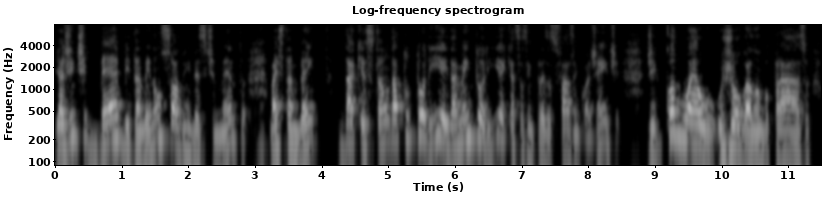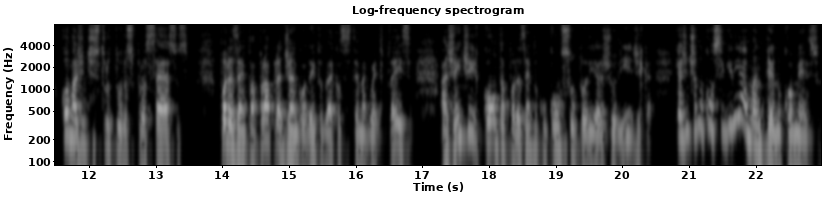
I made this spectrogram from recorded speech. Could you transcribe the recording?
e a gente bebe também não só do investimento, mas também da questão da tutoria e da mentoria que essas empresas fazem com a gente, de como é o, o jogo a longo prazo, como a gente estrutura os processos. Por exemplo, a própria Jungle, dentro do ecossistema Great Place, a gente conta, por exemplo, com consultoria jurídica que a gente não conseguiria manter no começo.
